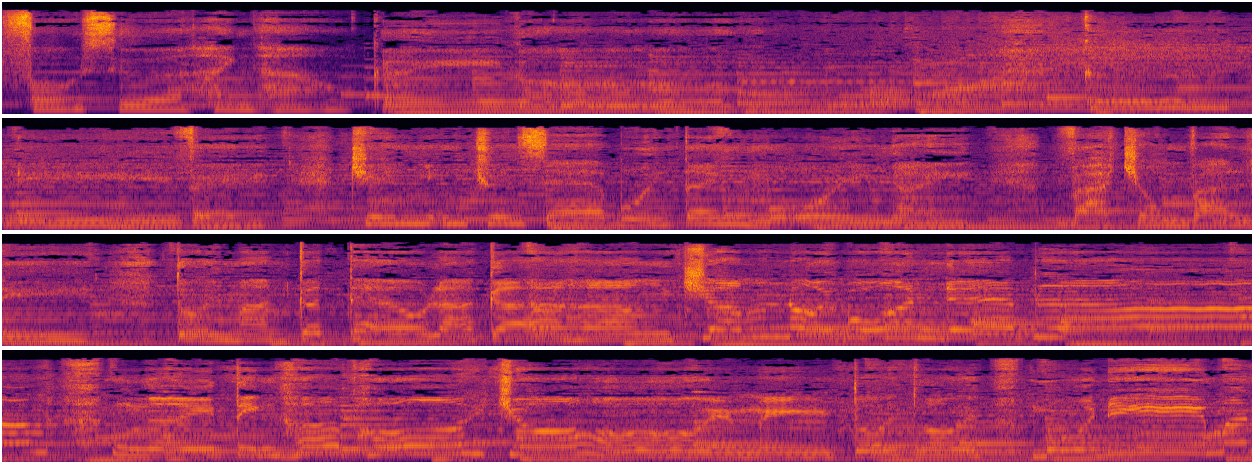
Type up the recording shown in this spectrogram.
phố xưa hanh hào cây gò. Trên những chuyến xe buồn tênh mỗi ngày. Và trong vali, tôi mang cất theo là cả hàng trăm nỗi buồn đẹp lắm. Ngày tình hấp hối trôi, mình tôi thôi, mùa đi mất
